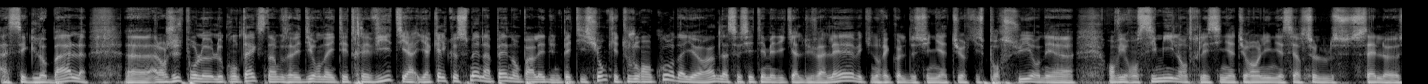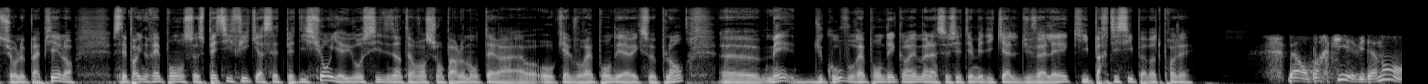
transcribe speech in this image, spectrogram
assez global. alors juste pour le, contexte, hein, vous avez on a été très vite. Il y a, quelques semaines à peine, on parlait d'une pétition qui est toujours en cours d'ailleurs. Hein, de la Société médicale du Valais, avec une récolte de signatures qui se poursuit. On est à environ 6000 entre les signatures en ligne et celles sur le papier. Alors, ce n'est pas une réponse spécifique à cette pétition. Il y a eu aussi des interventions parlementaires auxquelles vous répondez avec ce plan. Euh, mais du coup, vous répondez quand même à la Société médicale du Valais qui participe à votre projet. Ben, en partie, évidemment.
